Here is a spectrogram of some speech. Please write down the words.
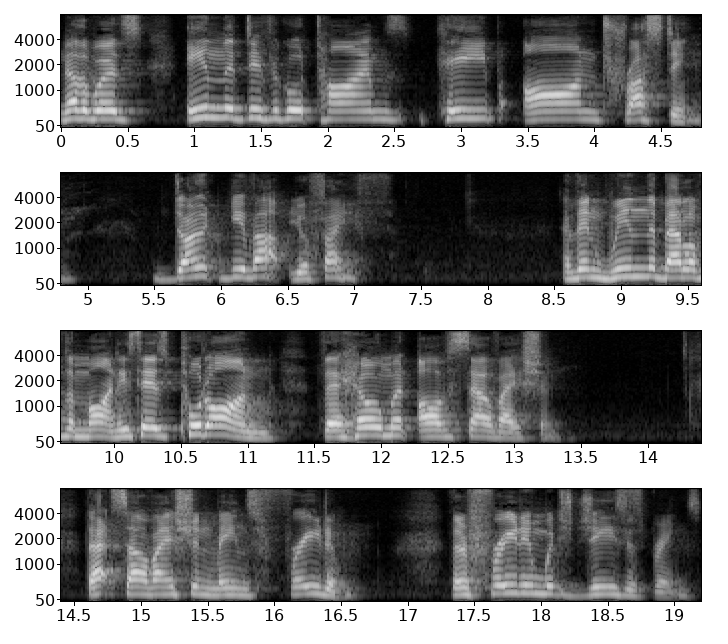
In other words, in the difficult times, keep on trusting. Don't give up your faith. And then win the battle of the mind. He says, put on the helmet of salvation. That salvation means freedom, the freedom which Jesus brings.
